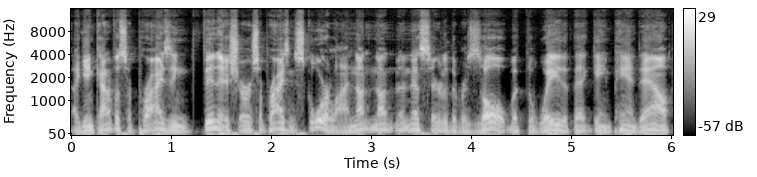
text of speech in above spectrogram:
Again, kind of a surprising finish or a surprising score line, not not necessarily the result, but the way that that game panned out.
